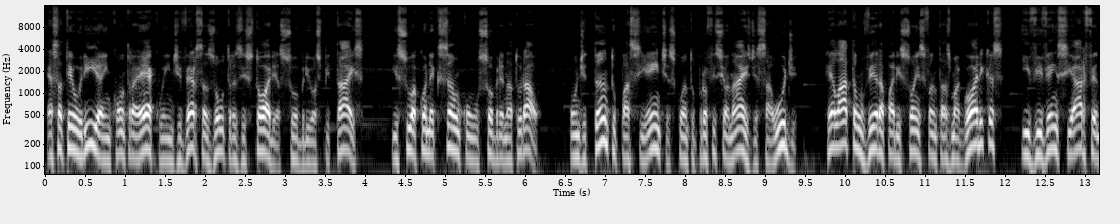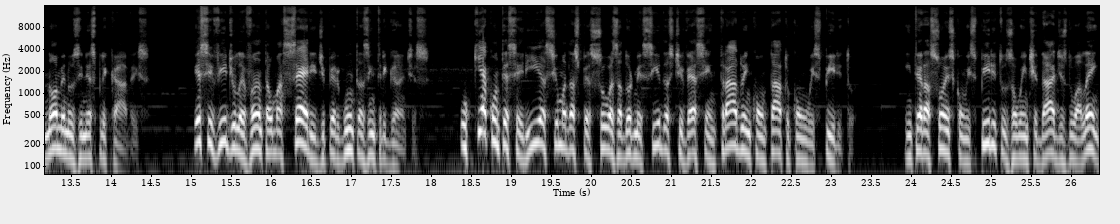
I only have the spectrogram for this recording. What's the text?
Essa teoria encontra eco em diversas outras histórias sobre hospitais e sua conexão com o sobrenatural, onde tanto pacientes quanto profissionais de saúde relatam ver aparições fantasmagóricas e vivenciar fenômenos inexplicáveis. Esse vídeo levanta uma série de perguntas intrigantes. O que aconteceria se uma das pessoas adormecidas tivesse entrado em contato com o espírito? Interações com espíritos ou entidades do além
